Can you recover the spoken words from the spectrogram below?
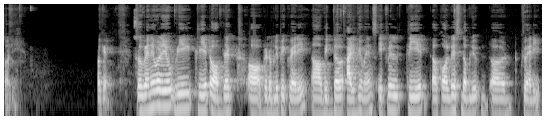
sorry Okay. So whenever you we create an object of the WP query uh, with the arguments, it will create uh, call this W uh, query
